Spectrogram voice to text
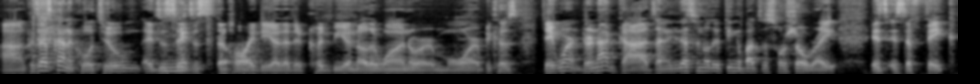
because um, that's kind of cool too. It's just it's just the whole idea that there could be another one or more because they weren't. They're not gods. I mean, that's another thing about this whole show, right? It's it's the fake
